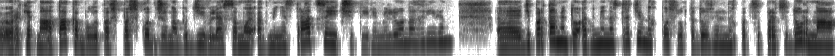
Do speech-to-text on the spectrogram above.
ракетна атака, були пошкоджена будівля самої адміністрації 4 мільйона гривень. Е, Департаменту адміністративних послуг та дозвільних процедур на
